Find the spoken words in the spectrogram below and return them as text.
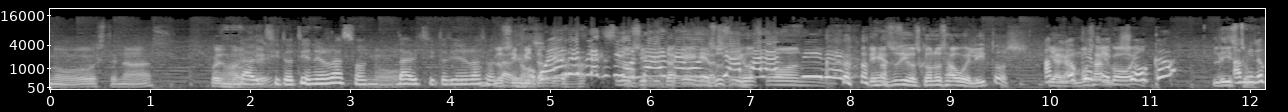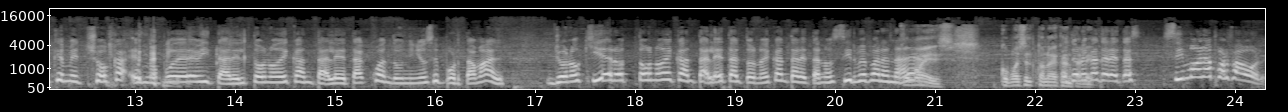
no, este nada. Pues no. Davidcito tiene razón. No. Davidcito tiene razón. Los No, invito a voy que, a los invito a que dejen sus hijos con dejen sus hijos con los abuelitos A y mí lo que me algo choca, Listo. a mí lo que me choca es no poder evitar el tono de cantaleta cuando un niño se porta mal. Yo no quiero tono de cantaleta, el tono de cantaleta no sirve para nada. ¿Cómo es? ¿Cómo es el tono de El tono de cantaleta? cantaleta es, Simona, por favor,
